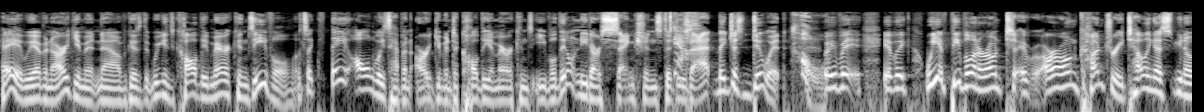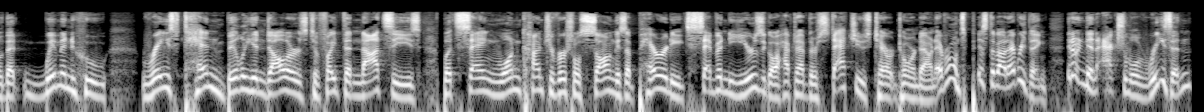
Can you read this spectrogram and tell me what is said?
"Hey, we have an argument now because we can call the Americans evil." It's like they always have an argument to call the Americans evil. They don't need our sanctions to do that. They just do it. No. We- like we have people in our own t- our own country telling us, you know, that women who raised ten billion dollars to fight the Nazis but sang one controversial song as a parody seventy years ago have to have their statues tear torn down. Everyone's pissed about everything. They don't need an actual reason.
